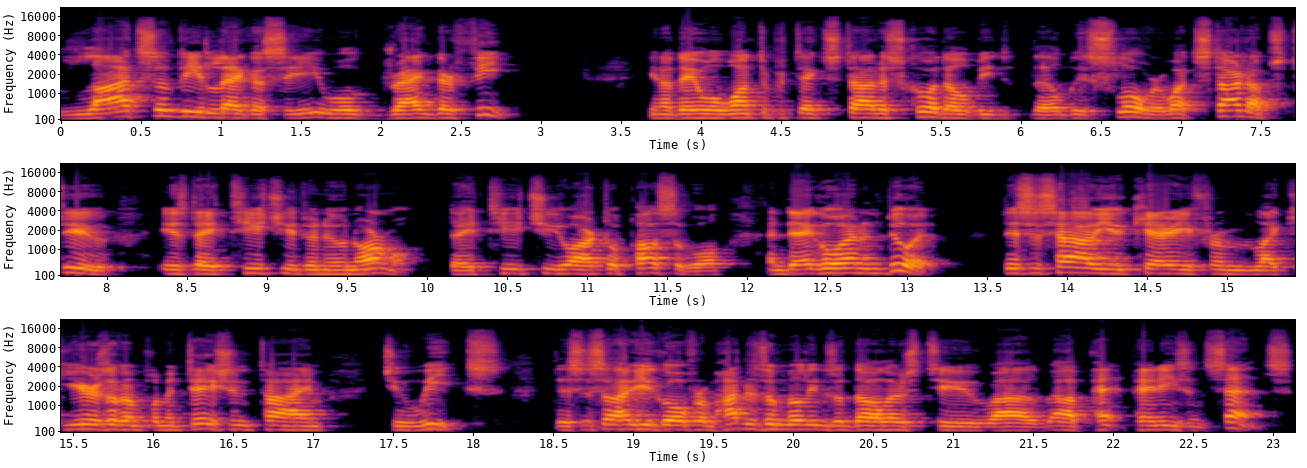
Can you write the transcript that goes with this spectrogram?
lots of the legacy will drag their feet you know they will want to protect status quo. They'll be they'll be slower. What startups do is they teach you the new normal. They teach you art of possible and they go out and do it. This is how you carry from like years of implementation time to weeks. This is how you go from hundreds of millions of dollars to uh, uh, pe- pennies and cents.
